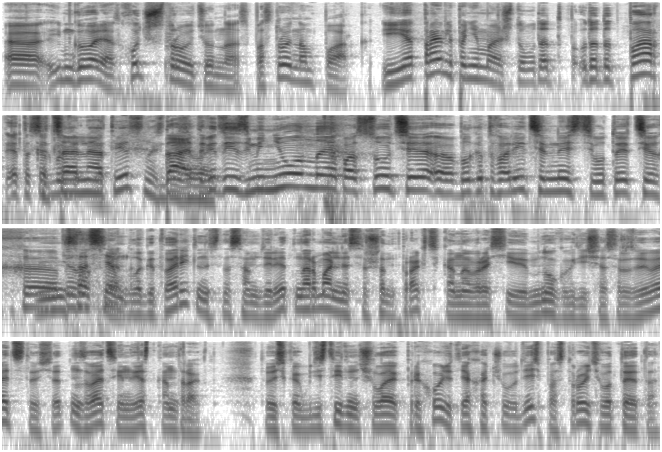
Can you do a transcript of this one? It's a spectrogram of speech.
э, им говорят, хочешь строить у нас, построй нам парк. И я правильно понимаю, что вот этот, вот этот парк, это как бы- Социальная ответственность Да, это называется? видоизмененная, по сути, э, благотворительность вот этих э, Не совсем благотворительность, на самом деле. Это нормальная совершенно практика, она в России много где сейчас развивается. То есть это называется инвест-контракт. То есть как бы действительно человек приходит, я хочу вот здесь построить вот это.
